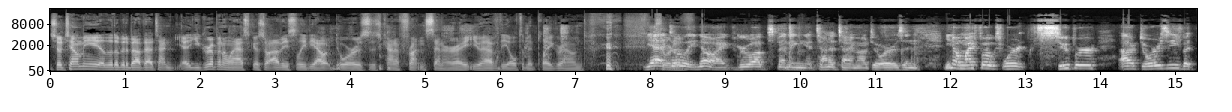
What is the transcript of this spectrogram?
So tell me a little bit about that time. You grew up in Alaska, so obviously the outdoors is kind of front and center, right? You have the ultimate playground. yeah, totally. Of. No, I grew up spending a ton of time outdoors, and you know, my folks weren't super outdoorsy, but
